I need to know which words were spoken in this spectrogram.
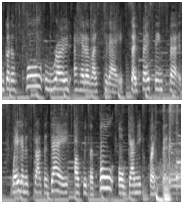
We've got a full road ahead of us today. So first things first, we're to start the day off with a full organic breakfast.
